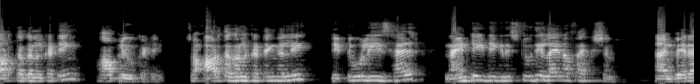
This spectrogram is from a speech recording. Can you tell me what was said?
ಆರ್ಥೋಗನಲ್ ಕಟಿಂಗ್ ಆಬ್ಲಿವ್ ಕಟಿಂಗ್ ಸೊ ಆರ್ಥೋಗನಲ್ ಕಟಿಂಗ್ ಅಲ್ಲಿ ದಿ ಟೂಲ್ ಈಸ್ ಹೆಲ್ಡ್ ನೈಂಟಿ ಡಿಗ್ರೀಸ್ ಟು ದಿ ಲೈನ್ ಆಫ್ ಆಕ್ಷನ್ ಅಂಡ್ ವೇರ್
